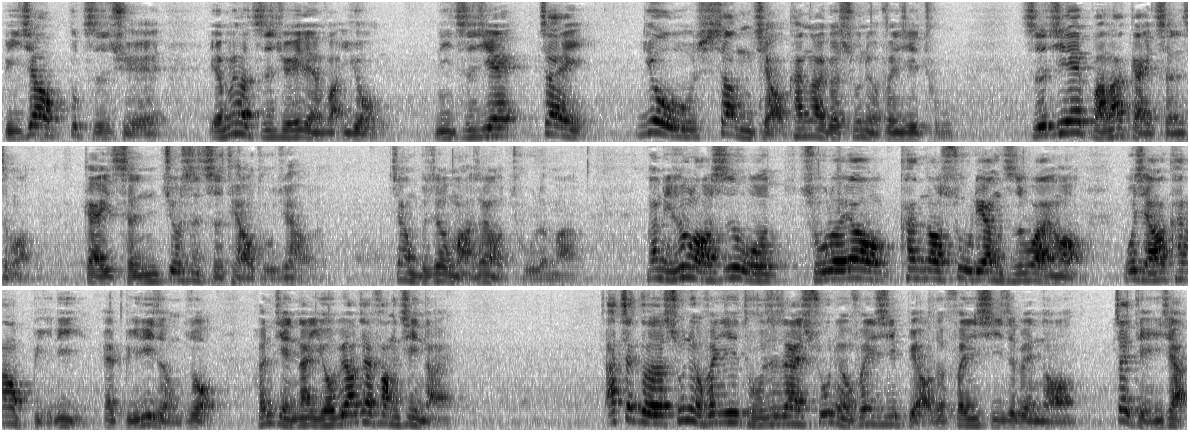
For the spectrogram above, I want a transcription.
比较不直觉，有没有直觉一点方？有，你直接在右上角看到一个枢纽分析图，直接把它改成什么？改成就是直条图就好了。这样不就马上有图了吗？那你说老师，我除了要看到数量之外，哈，我想要看到比例，哎，比例怎么做？很简单，游标再放进来。啊，这个枢纽分析图是在枢纽分析表的分析这边哦，再点一下，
